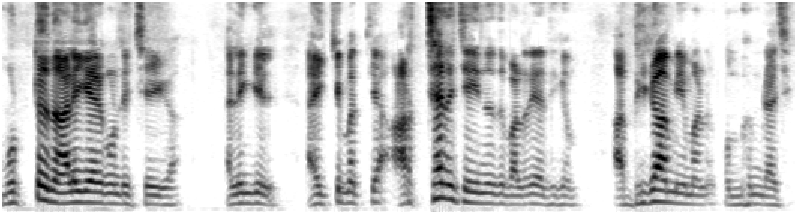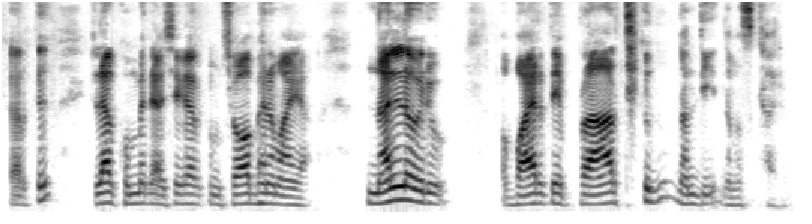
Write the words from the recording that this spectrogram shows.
മുട്ട് നാളികേരം കൊണ്ട് ചെയ്യുക അല്ലെങ്കിൽ ഐക്യമത്യ അർച്ചന ചെയ്യുന്നത് വളരെയധികം അഭികാമ്യമാണ് കുംഭം രാശിക്കാർക്ക്. എല്ലാ കുംഭം രാശിക്കാർക്കും ശോഭനമായ നല്ലൊരു വാരത്തെ പ്രാർത്ഥിക്കുന്നു. നന്ദി നമസ്കാരം.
